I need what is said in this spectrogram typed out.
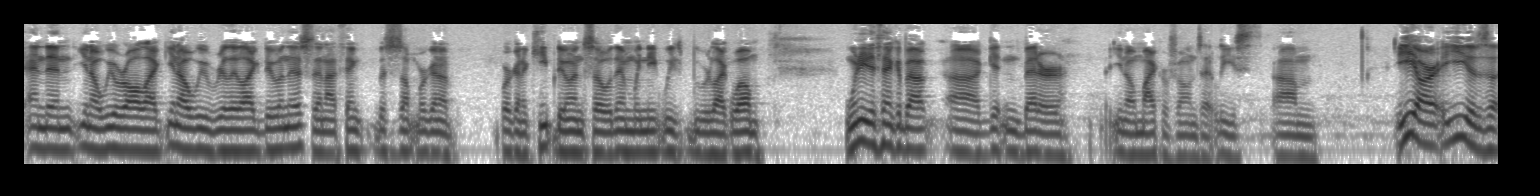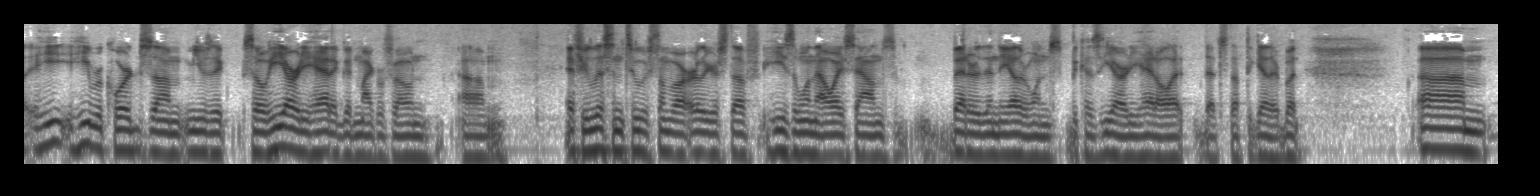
and then you know we were all like, you know, we really like doing this, and I think this is something we're gonna we're gonna keep doing. So then we need we we were like, well, we need to think about uh, getting better, you know, microphones at least. Um, ER E is uh, he he records um, music, so he already had a good microphone. Um, if you listen to some of our earlier stuff, he's the one that always sounds better than the other ones because he already had all that, that stuff together. But um,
